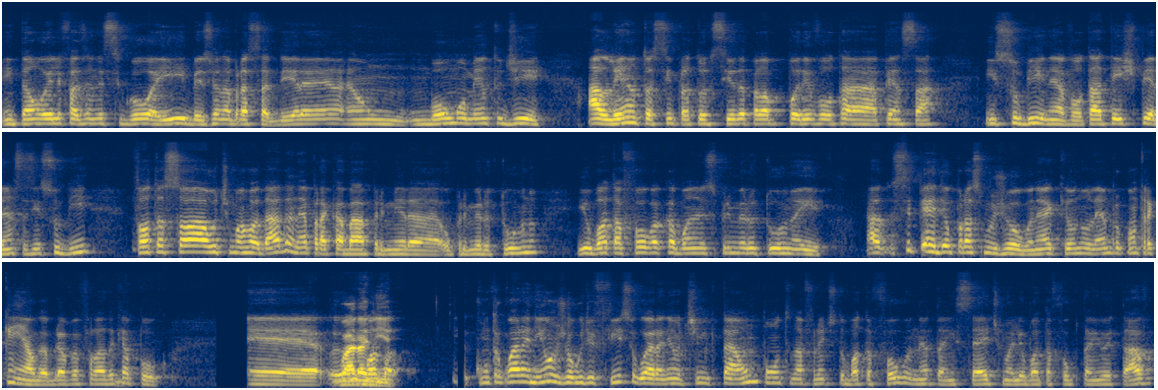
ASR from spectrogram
Então ele fazendo esse gol aí, beijando a braçadeira, é, é um, um, bom momento de alento assim para a torcida para ela poder voltar a pensar em subir, né? Voltar a ter esperanças em subir. Falta só a última rodada, né, para acabar a primeira, o primeiro turno e o Botafogo acabando esse primeiro turno aí. Ah, se perder o próximo jogo, né, que eu não lembro contra quem é, o Gabriel vai falar daqui a pouco. É, Guarani. Contra o Guarani é um jogo difícil. O Guarani é um time que está um ponto na frente do Botafogo, né? Tá em sétimo ali, o Botafogo está em oitavo.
